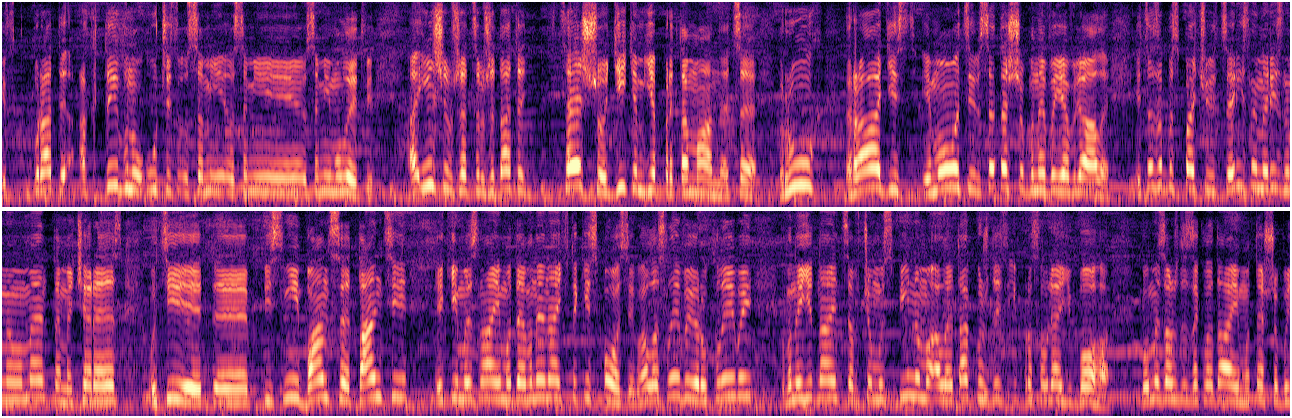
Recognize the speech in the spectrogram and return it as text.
і брати активну участь у самій у самій, у самій молитві. А інше вже це вже дати те, що дітям є притаманне: це рух. Радість, емоції, все те, що вони виявляли, і це забезпечується різними різними моментами через оці е, пісні, банси, танці, які ми знаємо, де вони навіть в такий спосіб галасливий, рухливий. Вони єднаються в чомусь спільному, але також десь і прославляють Бога. Бо ми завжди закладаємо те, щоб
